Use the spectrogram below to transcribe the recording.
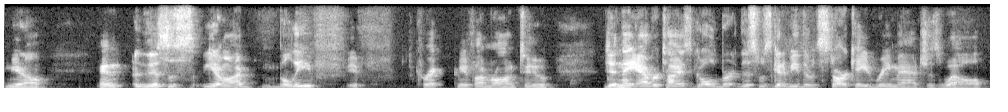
you know, and this is, you know, I believe if correct me if I'm wrong too. Didn't they advertise Goldberg? This was going to be the Starrcade rematch as well.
